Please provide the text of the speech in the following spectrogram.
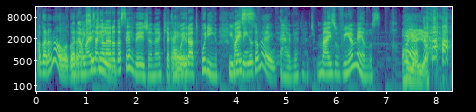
Agora não, agora Ainda é mais, mais a galera da cerveja, né? Que é carboidrato purinho. E Mas- do vinho também. Ah, é verdade. Mas o vinho é menos. Olha aí, ó.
